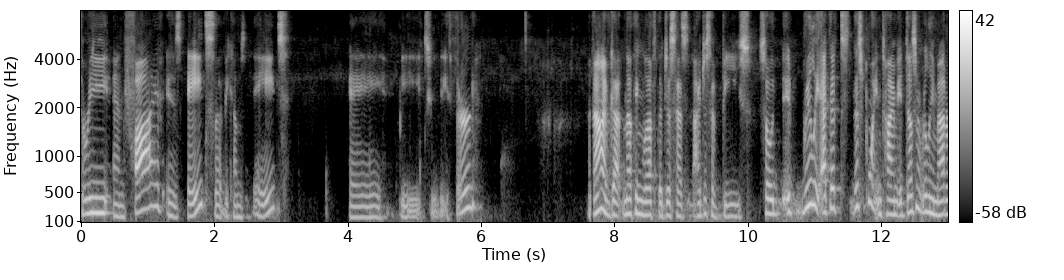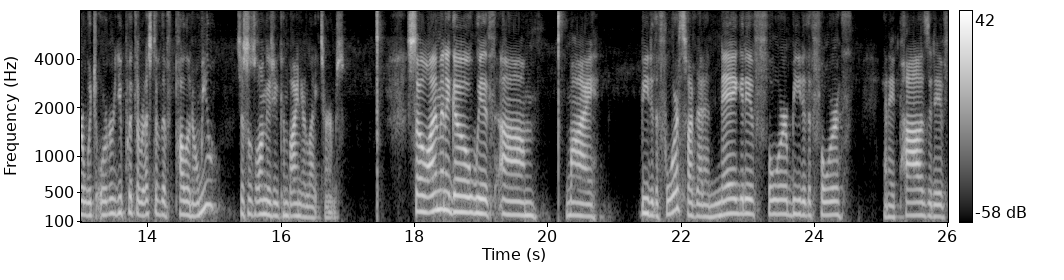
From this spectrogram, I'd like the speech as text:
3 and 5 is 8, so that becomes 8ab to the third. Now I've got nothing left that just has, I just have b's. So it really, at this point in time, it doesn't really matter which order you put the rest of the polynomial, just as long as you combine your like terms. So I'm going to go with um, my b to the fourth. So I've got a negative 4b to the fourth and a positive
